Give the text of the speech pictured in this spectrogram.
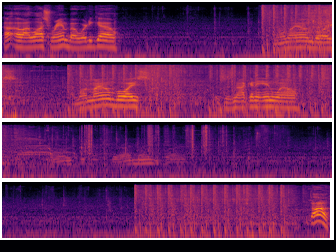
Uh oh, I lost Rambo. Where'd he go? I'm on my own, boys. I'm on my own, boys. This is not going to end well. Oh!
